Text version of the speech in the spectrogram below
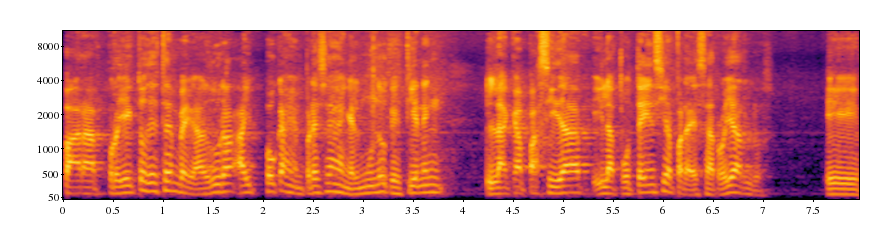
para proyectos de esta envergadura hay pocas empresas en el mundo que tienen la capacidad y la potencia para desarrollarlos. Eh,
